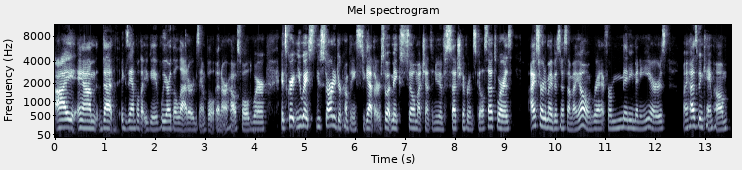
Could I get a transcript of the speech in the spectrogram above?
I am that example that you gave. We are the latter example in our household where it's great. You guys, you started your companies together, so it makes so much sense, and you have such different skill sets. Whereas I started my business on my own, ran it for many, many years. My husband came home.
